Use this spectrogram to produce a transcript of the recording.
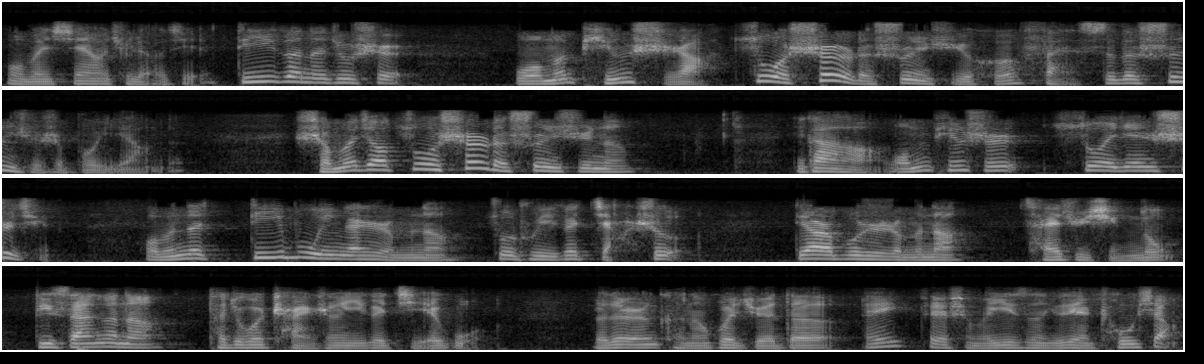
我们先要去了解。第一个呢，就是我们平时啊做事儿的顺序和反思的顺序是不一样的。什么叫做事儿的顺序呢？你看哈，我们平时做一件事情，我们的第一步应该是什么呢？做出一个假设。第二步是什么呢？采取行动。第三个呢，它就会产生一个结果。有的人可能会觉得，哎，这什么意思呢？有点抽象。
